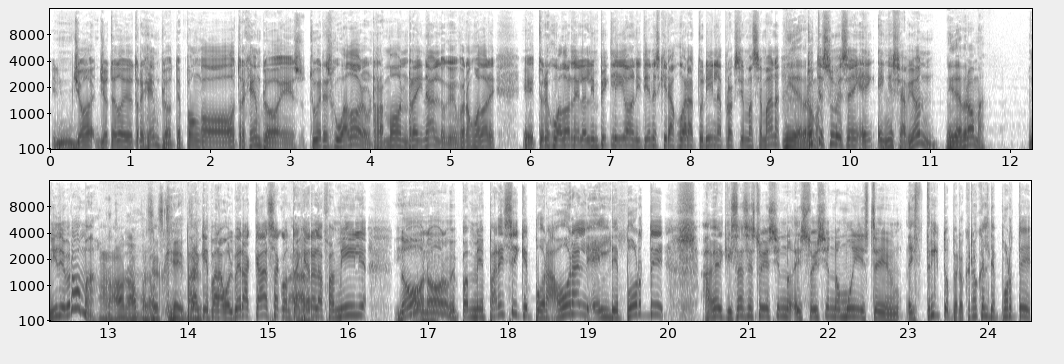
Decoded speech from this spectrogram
yo, yo te doy otro ejemplo. Te pongo otro ejemplo. Es, tú eres jugador, Ramón, Reinaldo, que fueron jugadores. Eh, tú eres jugador del Olympique Lyon y tienes que ir a jugar a Turín la próxima semana. Ni de broma. Tú te subes en ese avión. Ni de broma. Ni de broma. No, no, pues es que. ¿Para que Para volver a casa, contagiar a la familia. No, no, me, parece que por ahora el, deporte. A ver, quizás estoy, haciendo, estoy siendo muy este, estricto, pero creo que el deporte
